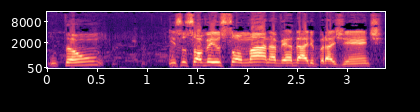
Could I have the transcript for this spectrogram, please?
Então, Isso só veio somar, na verdade, para a gente.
